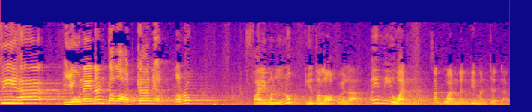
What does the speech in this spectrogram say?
فيهاอยู่ในนั้นตลอดการเนี่ยนรกไฟมันลุกอยู่ตลอดเวลา ไม่มีวันสักวันหนึ่งที่มันจะดับ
